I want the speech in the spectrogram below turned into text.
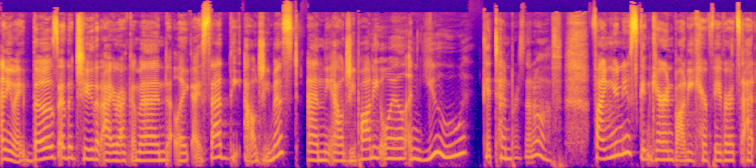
Anyway, those are the two that I recommend. Like I said, the algae mist and the algae body oil, and you get 10% off. Find your new skincare and body care favorites at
